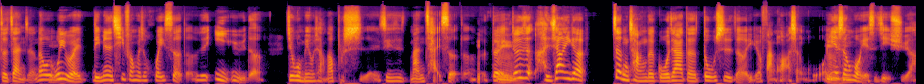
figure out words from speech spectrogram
的战争，那我嗯我以为里面的气氛会是灰色的，是抑郁的，结果没有想到不是、欸，其实蛮彩色的，对，嗯就是很像一个正常的国家的都市的一个繁华生活，嗯夜生活也是继续啊，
